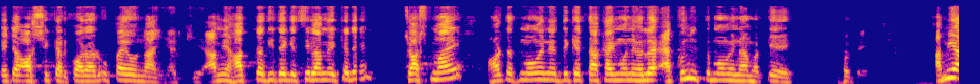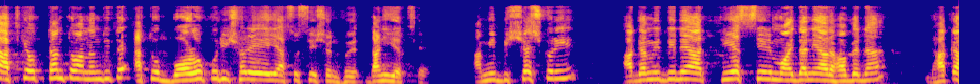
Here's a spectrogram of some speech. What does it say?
এটা অস্বীকার করার উপায়ও নাই আর কি। আমি হাতটা দিতে গেছিলাম এখানে। চশমায় হঠাৎ মোমেনের দিকে তাকাই মনে হলো, এখনই তো মোমেন আমাকে হবে। আমি আজকে অত্যন্ত আনন্দিত, এত বড় পরিসরে এই অ্যাসোসিয়েশন হয়ে দাঁড়িয়েছে। আমি বিশ্বাস করি, আগামী দিনে আর টিএসসির ময়দানে আর হবে না, ঢাকা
